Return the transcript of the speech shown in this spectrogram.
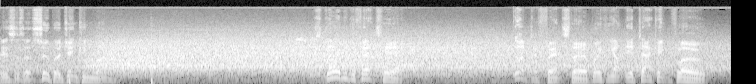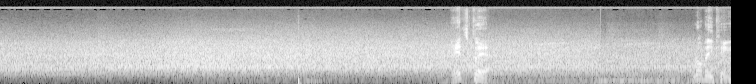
This is a super jinking run. Sturdy defence here. Good defence there, breaking up the attacking flow. It's clear. Robbie Keane.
